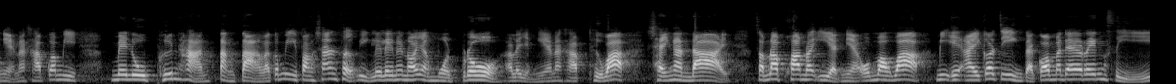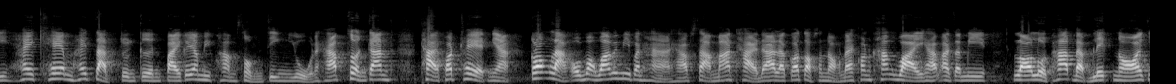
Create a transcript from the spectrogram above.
เนี่ยนะครับก็มีเมนูพื้นฐานต่างๆ แล้วก็มีฟังก์ชันเสริมอีกเล็กๆน้อยๆอย่างโหมดโปรอะไรอย่างเงี้ยนะครับ ถือว่าใช้งานได้สำหรับความละเอียดเนี่ยโอมมองว่ามี AI ก็จริง แต่ก็ไม่ได้เร่งสีให้เข้มให้จัดจนเกินไปก็ยังมีความสมจริงอยู่นะครับ ส่วนการถ่ายพอร์เทรตเนี่ยกล้องหลังโอมมองว่าไม่มีปัญหาครับสามารถถ่ายได้แล้วก็ตอบสนองได้ค่อนข้างไวครับอาจจะมีรอโหลดภาพแบบเล็กน้อยจ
